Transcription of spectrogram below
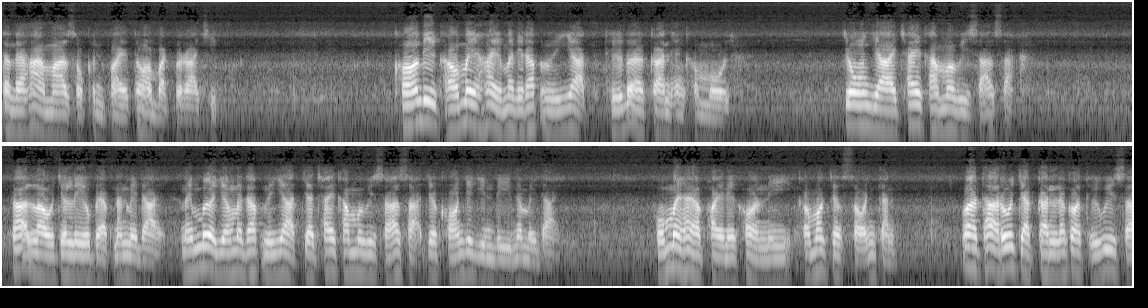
ตั้งแต่ห้ามาศกขึ้นไปต้องอาบัติปราชิก ของที่เขาไม่ให้ไม่ได้รับอนุญาต ถือด้วยอาการแห่งขโมย จงอย่าใช้คำว่าวิสาสะพระเราจะเลวแบบนั้นไม่ได้ ในเมื่อยังไม่รับอนุญาตจะใช้คำว่าวิสาสะจ้าของจะยินดีนั่นไม่ได้ ผมไม่ให้อภัยในข้อนี้เขามักจะสอนกัน ว่าถ้ารู้จักกันแล้วก็ถือวิสา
